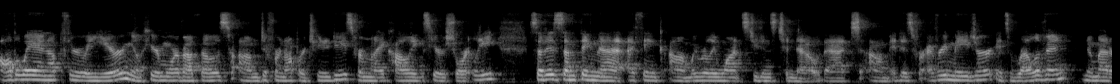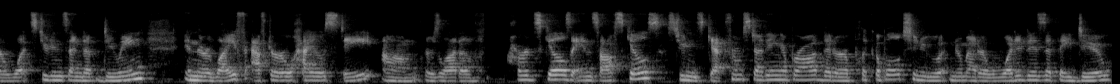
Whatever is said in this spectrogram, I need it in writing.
all the way and up through a year. And you'll hear more about those um, different opportunities from my colleagues here shortly. So it is something that I think um, we really want students to know that um, it is for every major. It's relevant no matter what students end up doing in their life after Ohio State. Um, there's a lot of hard skills and soft skills students get from studying abroad that are applicable to no matter what it is that they do.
